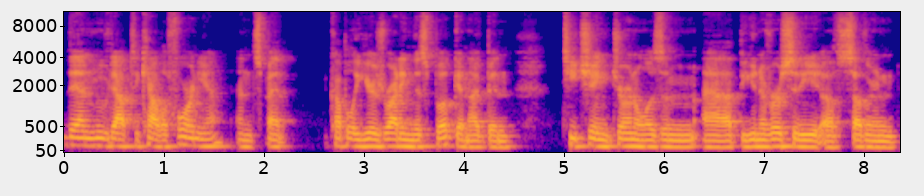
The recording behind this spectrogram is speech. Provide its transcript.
then moved out to California and spent a couple of years writing this book, and I've been teaching journalism at the University of Southern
